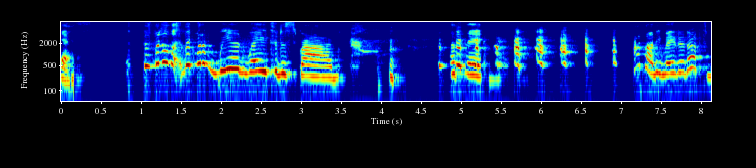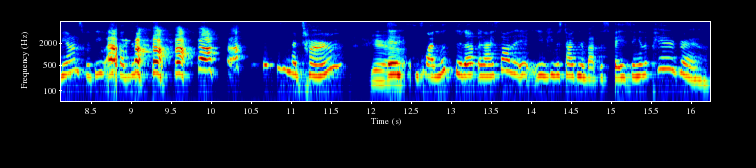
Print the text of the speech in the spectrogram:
yes. This what a, like what a weird way to describe a thing I thought he made it up. To be honest with you, I thought this, is a term. Yeah. And so I looked it up, and I saw that it, he was talking about the spacing in the paragraph.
